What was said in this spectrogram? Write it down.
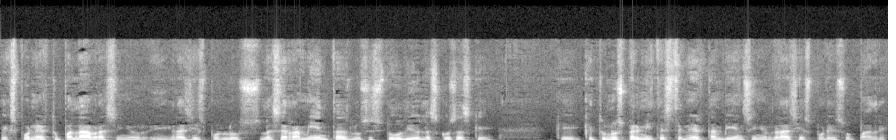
exponer tu palabra, Señor. Eh, gracias por los, las herramientas, los estudios, las cosas que, que, que, tú nos permites tener también, Señor. Gracias por eso, Padre.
